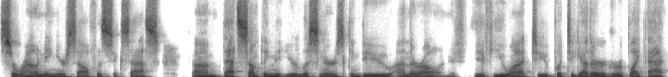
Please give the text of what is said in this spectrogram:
surrounding yourself with success, um, that's something that your listeners can do on their own. If if you want to put together a group like that,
